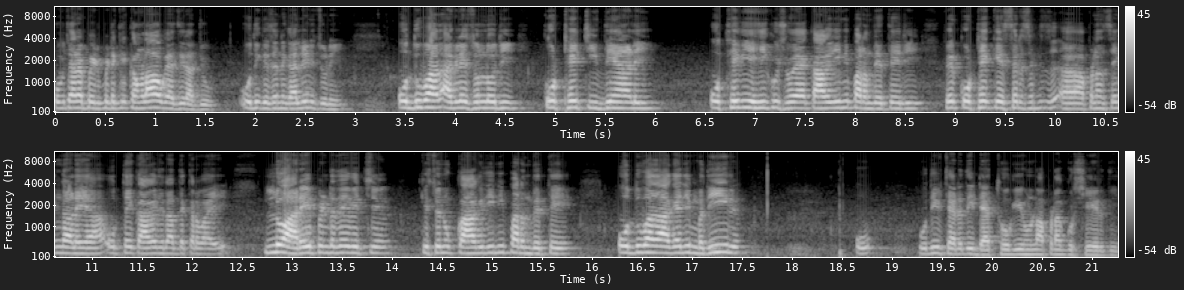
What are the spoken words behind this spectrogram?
ਉਹ ਵਿਚਾਰਾ ਪਿੱਟ ਪਿੱਟ ਕੇ ਕਮਲਾ ਹੋ ਗਿਆ ਸੀ ਰਾਜੂ, ਉਹਦੀ ਕਿਸੇ ਨੇ ਗੱਲ ਹੀ ਨਹੀਂ ਸੁਣੀ। ਉਦੋਂ ਬਾਅਦ ਅਗਲੇ ਸੁਣ ਲਓ ਜੀ, ਕੋਠੇ ਚੀਦਿਆਂ ਵਾਲੀ, ਉੱਥੇ ਵੀ ਇਹੀ ਕੁਝ ਹੋਇਆ, ਕਾਗਜ਼ ਹੀ ਨਹੀਂ ਭਰਨ ਦਿੱਤੇ ਜੀ। ਫਿਰ ਕੋਠੇ ਕੇਸਰ ਸਿੰਘ ਆਪਣਾ ਸਿੰਘ ਵਾਲੇ ਆ, ਉੱਥੇ ਕਾਗਜ਼ ਰੱਦ ਕਰਵਾਏ। ਲੁਹਾਰੇ ਪਿੰਡ ਦੇ ਵਿੱਚ ਕਿਸੇ ਨੂੰ ਕਾਗਜ਼ ਹੀ ਨਹੀਂ ਭਰਨ ਦਿੱਤੇ। ਉਦੋਂ ਬਾਅਦ ਆ ਗਿਆ ਜੀ ਮਦੀਰ। ਉਹ, ਉਹਦੀ ਵਿਚਾਰੇ ਦੀ ਡੈਥ ਹੋ ਗਈ ਹੁਣ ਆਪਣਾ ਗੁਰਸ਼ੇਰ ਦੀ।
